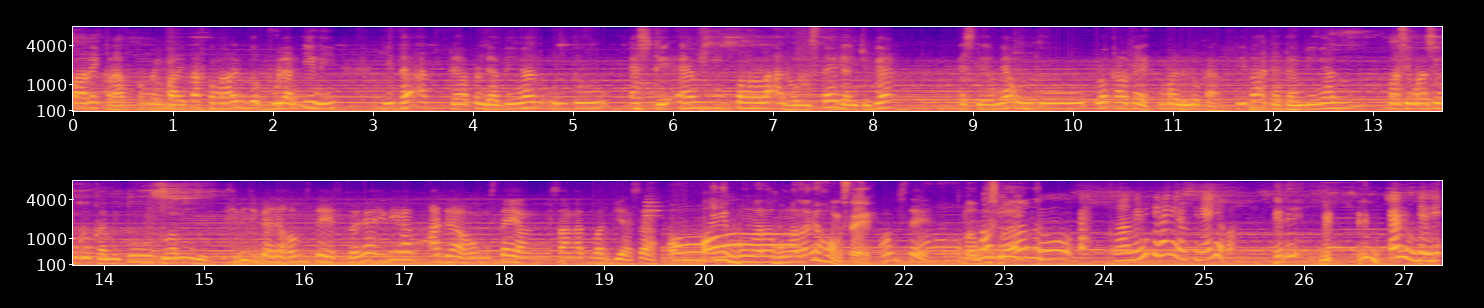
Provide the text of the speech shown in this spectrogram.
Parekraf, Kemen Parekraf kemarin untuk bulan ini kita ada pendampingan untuk SDM pengelolaan homestay dan juga SDM-nya untuk lokal guide, pemandu lokal. Kita ada dampingan masing-masing program itu dua minggu. Di sini juga ada homestay. Sebenarnya ini kan ada homestay yang sangat luar biasa. Oh, ini bungalow-bungalow ini homestay. Homestay. Oh, bagus oh banget. gitu. Eh, malam ini kita nginep sini aja Pak. Ini ini Kan jadi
